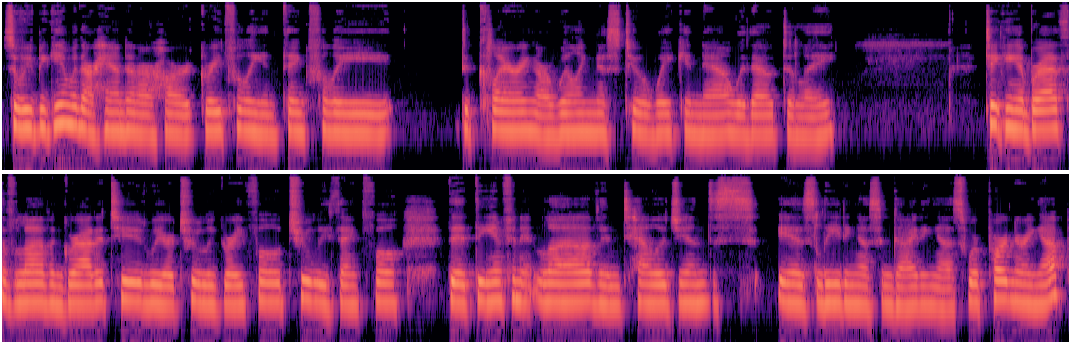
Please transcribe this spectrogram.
So we begin with our hand on our heart, gratefully and thankfully declaring our willingness to awaken now without delay. Taking a breath of love and gratitude, we are truly grateful, truly thankful that the infinite love, intelligence is leading us and guiding us. We're partnering up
